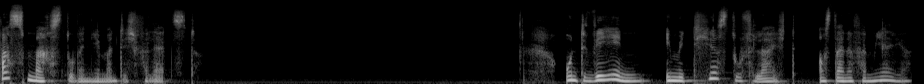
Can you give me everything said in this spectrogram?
Was machst du, wenn jemand dich verletzt? Und wen imitierst du vielleicht aus deiner Familie?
